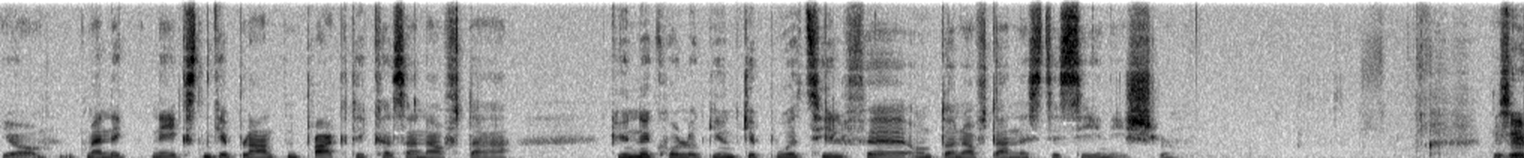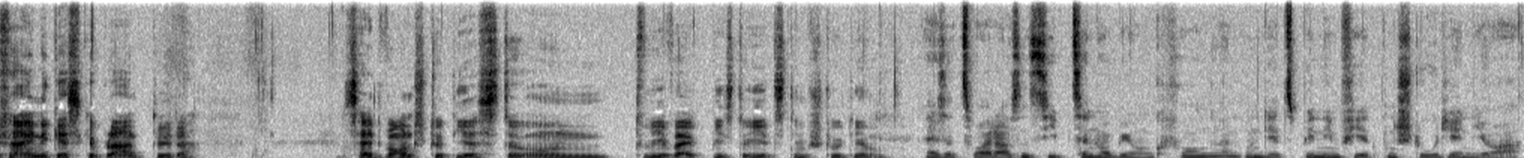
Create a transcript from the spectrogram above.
ja, und meine nächsten geplanten Praktika sind auf der Gynäkologie und Geburtshilfe und dann auf der Anästhesie in Ischl. Ist ja schon einiges geplant wieder. Seit wann studierst du und wie weit bist du jetzt im Studium? Also 2017 habe ich angefangen und jetzt bin ich im vierten Studienjahr.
